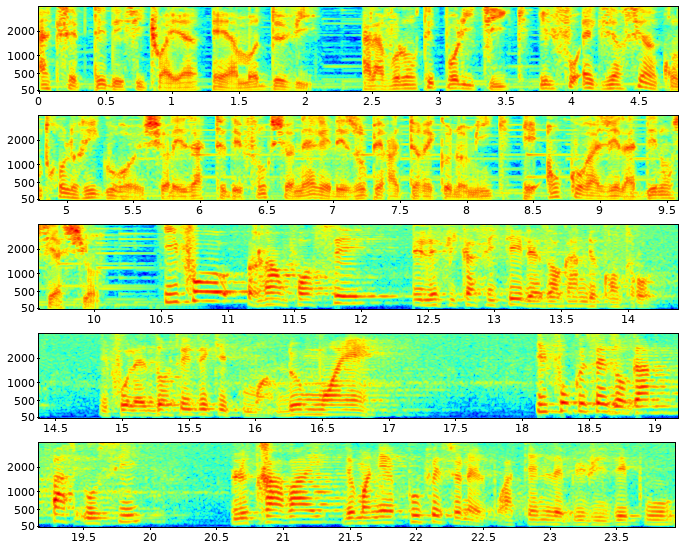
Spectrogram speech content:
acceptée des citoyens et un mode de vie. À la volonté politique, il faut exercer un contrôle rigoureux sur les actes des fonctionnaires et des opérateurs économiques et encourager la dénonciation. Il faut renforcer l'efficacité des organes de contrôle. Il faut les doter d'équipements, de moyens. Il faut que ces organes fassent aussi le travail de manière professionnelle pour atteindre les buts visés pour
